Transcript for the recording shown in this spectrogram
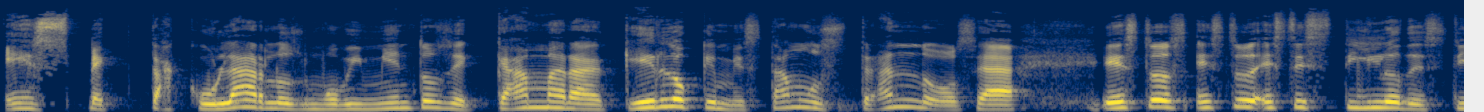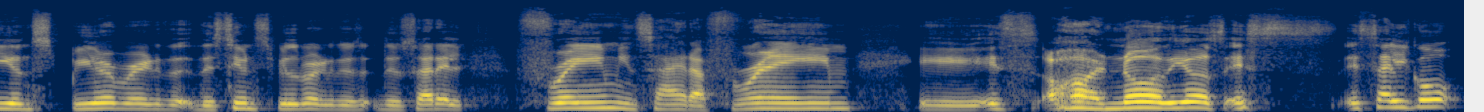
espectacular los movimientos de cámara, qué es lo que me está mostrando, o sea, estos, esto, este estilo de Steven Spielberg, de, Steven Spielberg de, usar el frame inside a frame, eh, es, oh no, Dios, es, es algo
